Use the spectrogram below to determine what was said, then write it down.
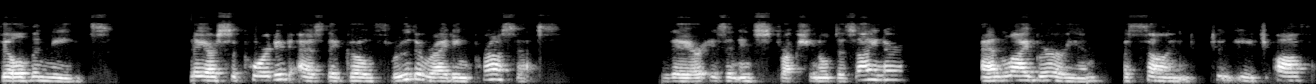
fill the needs. They are supported as they go through the writing process. There is an instructional designer and librarian assigned to each author.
